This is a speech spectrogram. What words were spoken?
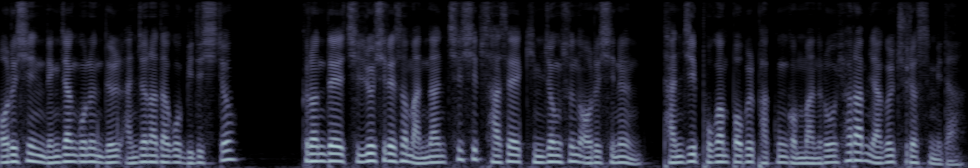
어르신 냉장고는 늘 안전하다고 믿으시죠? 그런데 진료실에서 만난 74세 김정순 어르신은 단지 보관법을 바꾼 것만으로 혈압약을 줄였습니다.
